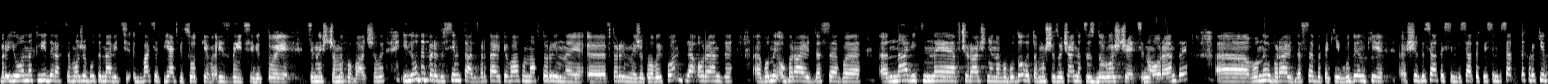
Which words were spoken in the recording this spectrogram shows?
В регіонах лідерах це може бути навіть 25% різниці від тої ціни, що ми побачили. І люди передусім так звертають увагу на вторинний, е, вторинний житловий фонд для оренди. Е, Вони обирають для себе е, навіть не вчорашні новобудови, тому що звичайно це здорожчує ціну оренди. Вони обирають для себе такі будинки е, 60-х, 70-х, 80-х років.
